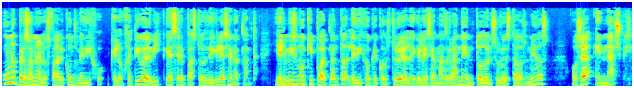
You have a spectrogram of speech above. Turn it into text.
Una persona de los Falcons me dijo que el objetivo de Vic es ser pastor de iglesia en Atlanta, y el mismo equipo de Atlanta le dijo que construya la iglesia más grande en todo el sur de Estados Unidos, o sea, en Nashville.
